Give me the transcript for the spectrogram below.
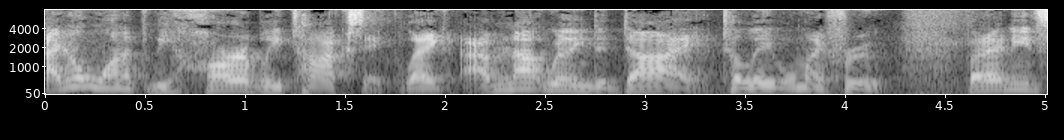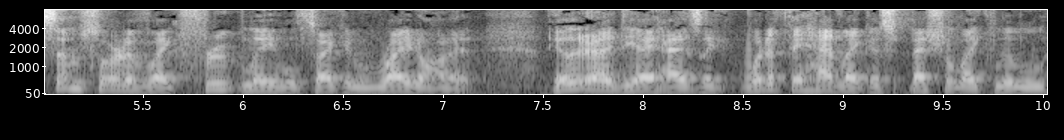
I don't want it to be horribly toxic. Like I'm not willing to die to label my fruit, but I need some sort of like fruit label so I can write on it. The other idea I had is like, what if they had like a special like little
